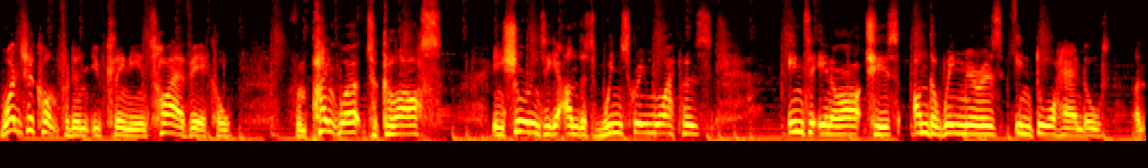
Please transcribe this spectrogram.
Once you're confident you've cleaned the entire vehicle, from paintwork to glass, ensuring to get under windscreen wipers, into inner arches, under wing mirrors, in door handles, and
